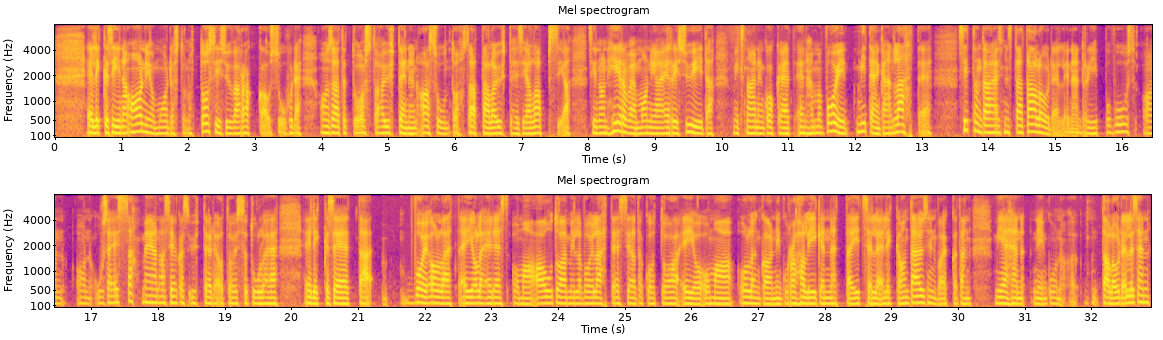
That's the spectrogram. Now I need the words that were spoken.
Eli siinä on jo muodostunut tosi syvä rakkaussuhde. On saatettu ostaa yhteinen asunto, saattaa olla yhteisiä lapsia. Siinä on hirveän monia eri syitä, miksi nainen kokee, että enhän mä voi mitenkään lähteä. Sitten on tämä esimerkiksi tämä taloudellinen riippuvuus on, on useissa meidän asiakasyhteydenotoissa tulee. Eli se, että voi olla, että ei ole edes omaa autoa, millä voi lähteä sieltä kotoa, ei ole omaa ollenkaan niin kuin rahaliikennettä itselle, eli on täysin vaikka tämän miehen niin kuin, taloudellisen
